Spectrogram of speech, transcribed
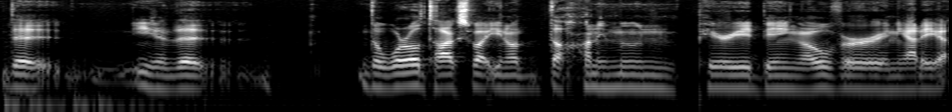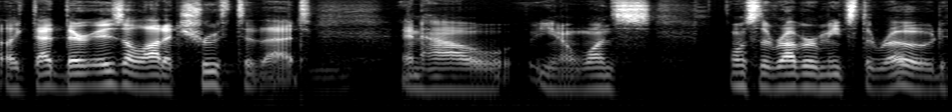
the you know the the world talks about you know the honeymoon period being over and yada yada like that. There is a lot of truth to that, mm-hmm. And how you know once once the rubber meets the road,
